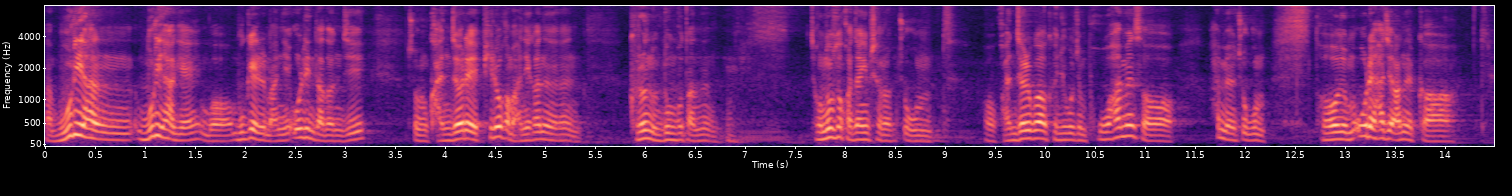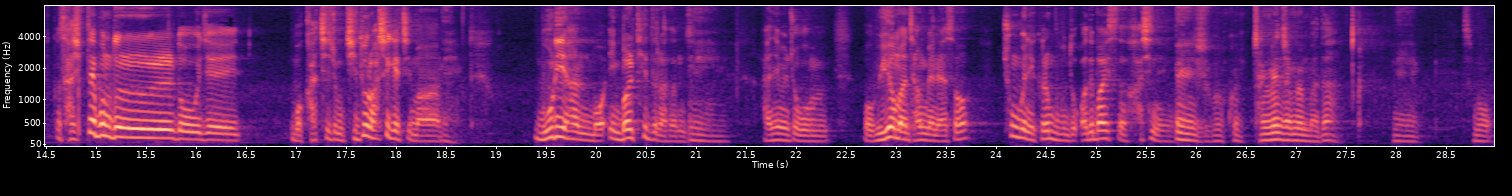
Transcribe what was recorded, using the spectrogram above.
아, 무리한 무리하게 뭐 무게를 많이 올린다든지 좀 관절에 피로가 많이 가는 그런 운동보다는 정동석 과장님처럼 조금 어, 관절과 근육을 좀 보호하면서 하면 조금 더 좀 오래 하지 않을까. 그 40대 분들도 이제 뭐 같이 좀 지도를 하시겠지만 네. 무리한 뭐 인벌티드라든지 네. 아니면 조금 뭐 위험한 장면에서 충분히 그런 부분도 어드바이스 하시네요. 네, 그 장면 장면마다 네. 그래서 뭐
